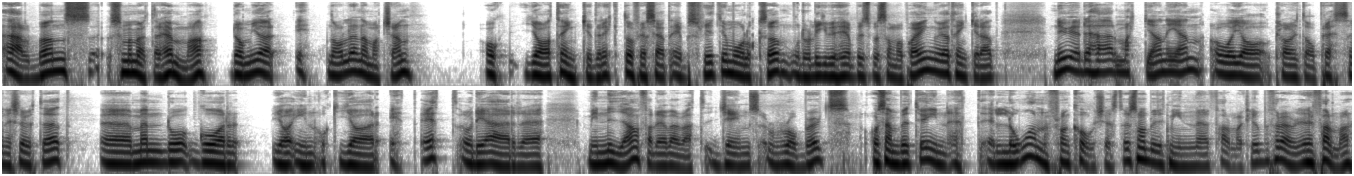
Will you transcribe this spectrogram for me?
Albans som jag möter hemma. De gör 1-0 i den här matchen. Och jag tänker direkt då, för jag ser att Ebbsfleet gör mål också. Och då ligger vi helt plötsligt på samma poäng. Och jag tänker att nu är det här Mackan igen. Och jag klarar inte av pressen i slutet. Eh, men då går jag in och gör 1-1. Och det är eh, min nya anfallare jag värvat, James Roberts. Och sen byter jag in ett lån från Colchester som har blivit min eh, farmarklubb för övrigt. Eller farmar,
